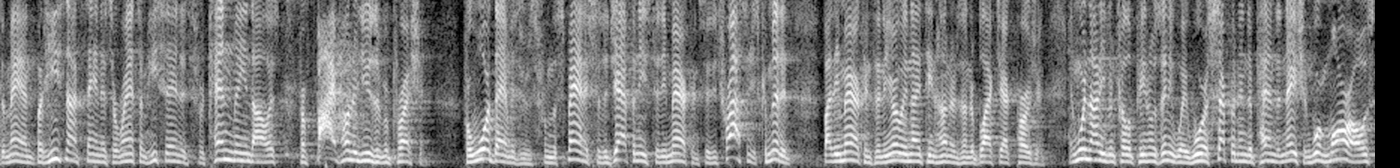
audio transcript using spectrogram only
demand, but he's not saying it's a ransom. He's saying it's for $10 million for 500 years of oppression, for war damages from the Spanish to the Japanese to the Americans, to the atrocities committed by the Americans in the early 1900s under Blackjack Pershing. And we're not even Filipinos anyway. We're a separate independent nation. We're Moros,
